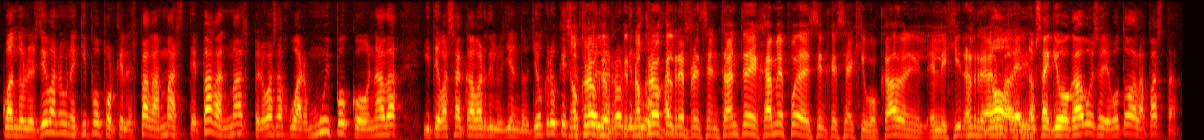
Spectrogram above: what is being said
cuando les llevan a un equipo porque les pagan más. Te pagan más, pero vas a jugar muy poco o nada y te vas a acabar diluyendo. Yo creo que no creo el error que, No creo que el representante de James pueda decir que se ha equivocado en elegir al Real no, Madrid. No, él no se ha equivocado y se llevó toda la pasta,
